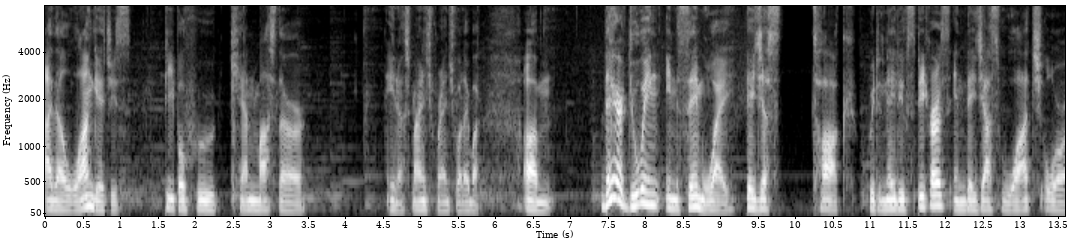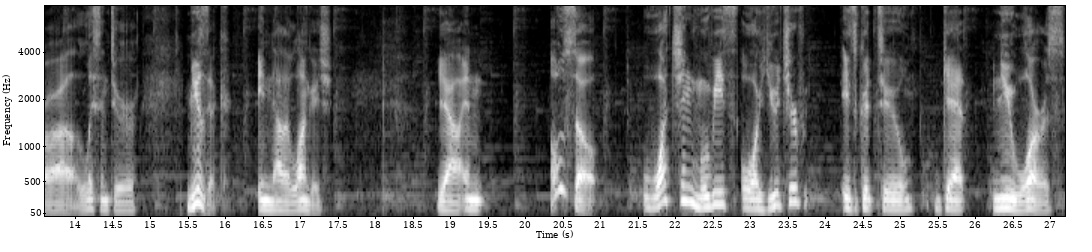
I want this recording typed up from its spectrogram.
other languages, people who can master, you know, Spanish, French, whatever, um, they are doing in the same way. They just talk with native speakers and they just watch or uh, listen to music in another language. Yeah, and also watching movies or YouTube is good to get new words,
